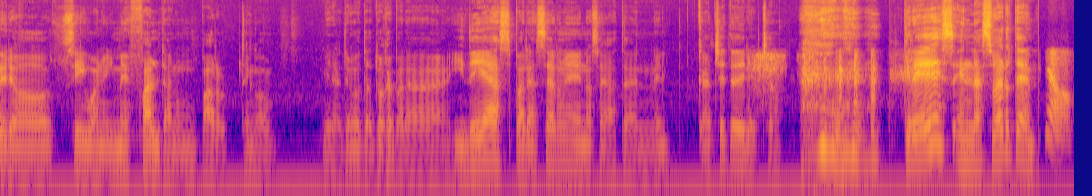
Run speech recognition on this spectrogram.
pero sí, bueno, y me faltan un par. Tengo, mira, tengo tatuaje para ideas para hacerme, no sé, hasta en el cachete derecho. ¿Crees en la suerte? No.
